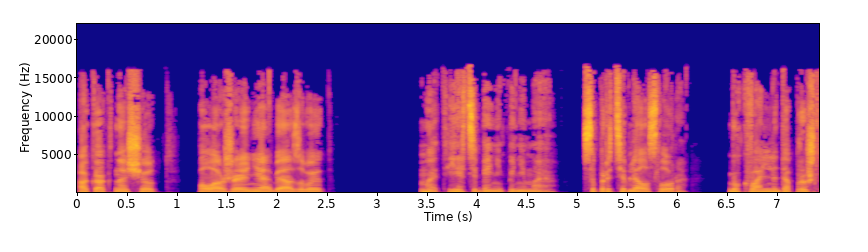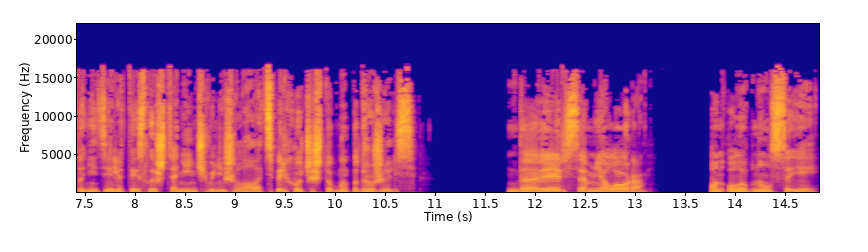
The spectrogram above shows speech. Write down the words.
А как насчет положения обязывает?» «Мэтт, я тебя не понимаю», — сопротивлялась Лора. «Буквально до прошлой недели ты и слышать о ней ничего не желала, а теперь хочешь, чтобы мы подружились». «Доверься мне, Лора». Он улыбнулся ей,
